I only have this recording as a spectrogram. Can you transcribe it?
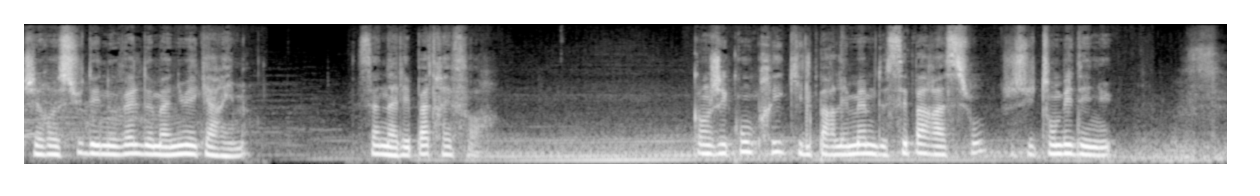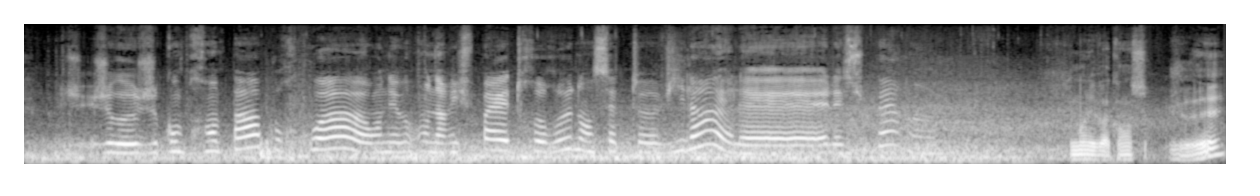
j'ai reçu des nouvelles de Manu et Karim. Ça n'allait pas très fort. Quand j'ai compris qu'ils parlaient même de séparation, je suis tombée des nues. Je, je comprends pas pourquoi on n'arrive pas à être heureux dans cette vie-là. Elle est, elle est super. Moi, les vacances, je vais.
